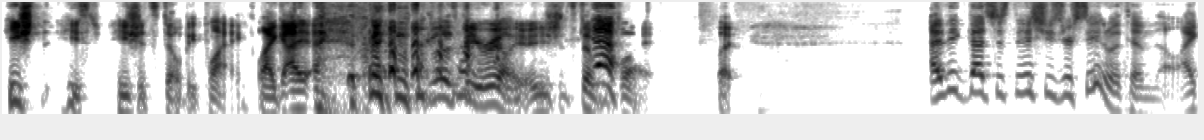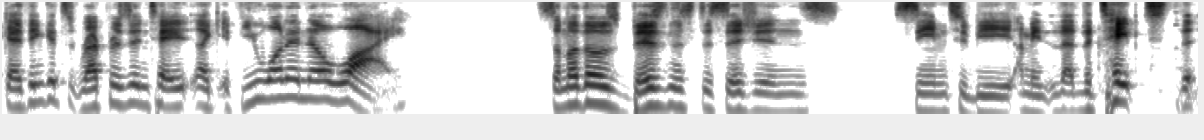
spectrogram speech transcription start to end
he should he's he should still be playing. Like I let's be real here. He should still yeah. be playing. I think that's just the issues you're seeing with him, though. Like, I think it's representation. Like, if you want to know why some of those business decisions seem to be, I mean, the, the tape, the,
